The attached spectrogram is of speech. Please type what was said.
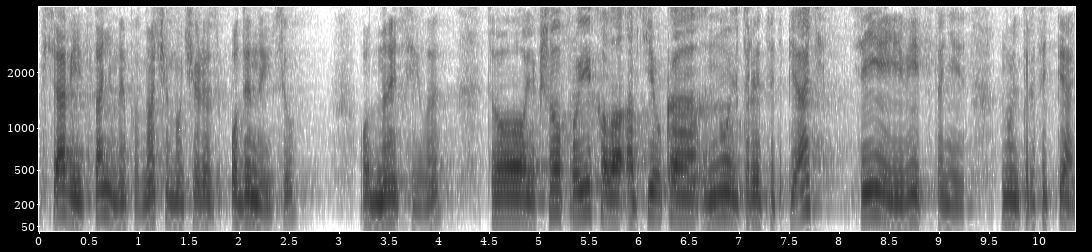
вся відстань ми позначимо через одиницю, одне ціле, то якщо проїхала автівка 0,35 цієї відстані 0,35,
